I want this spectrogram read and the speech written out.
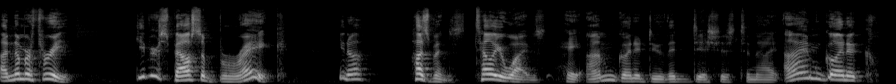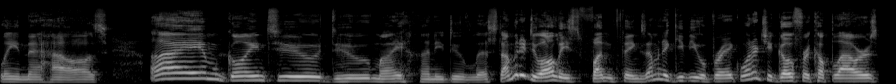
Uh, number three, give your spouse a break. You know, husbands, tell your wives, hey, I'm going to do the dishes tonight. I'm going to clean the house. I am going to do my honeydew list. I'm going to do all these fun things. I'm going to give you a break. Why don't you go for a couple hours?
